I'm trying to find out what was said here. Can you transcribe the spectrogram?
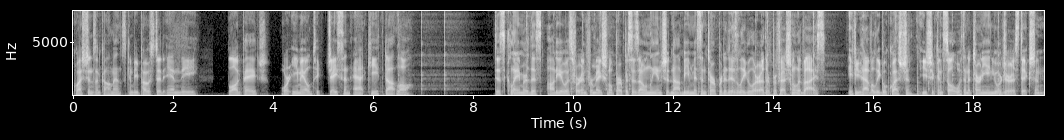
Questions and comments can be posted in the blog page or emailed to jason at keith.law. Disclaimer This audio is for informational purposes only and should not be misinterpreted as legal or other professional advice. If you have a legal question, you should consult with an attorney in your jurisdiction.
